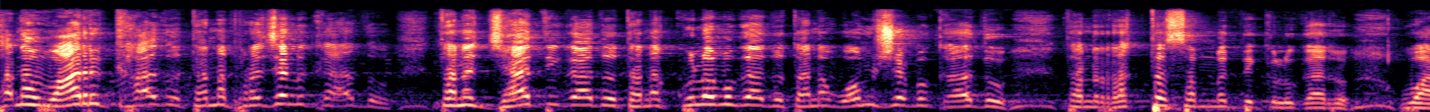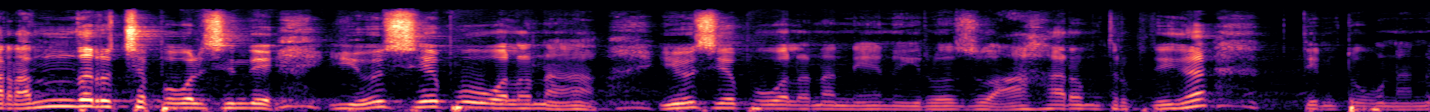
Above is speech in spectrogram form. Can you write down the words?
తన వారు కాదు తన ప్రజలు కాదు తన జాతి కాదు తన కులము కాదు తన వంశము కాదు తన రక్త సంబంధికులు కాదు. వారందరూ చెప్పవలసిందే యోసేపు వలన యోసేపు వలన నేను ఈరోజు ఆహారం తృప్తిగా తింటూ ఉన్నాను.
